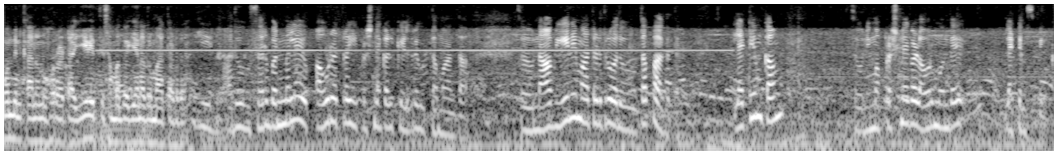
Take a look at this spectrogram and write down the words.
ಮುಂದಿನ ಕಾನೂನು ಹೋರಾಟ ಈ ರೀತಿ ಸಂಬಂಧವಾಗಿ ಏನಾದರೂ ಮಾತಾಡಿದ್ರೆ ಏನು ಅದು ಸರ್ ಬಂದಮೇಲೆ ಅವ್ರ ಹತ್ರ ಈ ಪ್ರಶ್ನೆಗಳು ಕೇಳಿದ್ರೆ ಉತ್ತಮ ಅಂತ. ಸೊ ನಾವು ಏನೇ ಮಾತಾಡಿದ್ರು ಅದು ತಪ್ಪಾಗುತ್ತೆ. ಲೆಟ್ ಹಿಮ್ ಕಮ್ ಸೊ ನಿಮ್ಮ ಪ್ರಶ್ನೆಗಳು ಅವ್ರ ಮುಂದೆ let him? Speak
